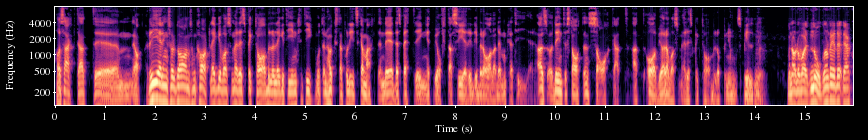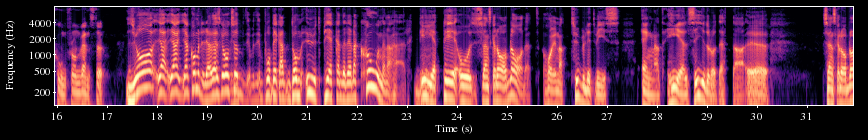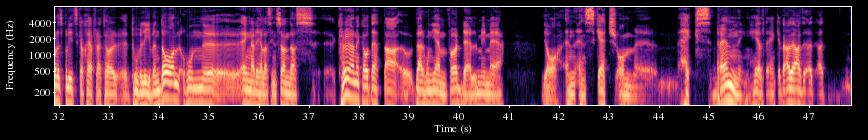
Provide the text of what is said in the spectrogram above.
har sagt att eh, ja, regeringsorgan som kartlägger vad som är respektabel och legitim kritik mot den högsta politiska makten, det är dessbättre inget vi ofta ser i liberala demokratier. Alltså det är inte statens sak att, att avgöra vad som är respektabel opinionsbildning. Mm. Men har det varit någon reaktion från vänster? Ja, jag, jag, jag kommer till det. Jag ska också mm. påpeka att de utpekade redaktionerna här, mm. GP och Svenska Dagbladet, har ju naturligtvis ägnat helsidor åt detta. Eh, Svenska Dagbladets politiska chefredaktör eh, Tove Livendal, hon eh, ägnade hela sin söndagskrönika åt detta, där hon jämför Delmi med ja, en, en sketch om eh, häxbränning helt enkelt. Att, att, att,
